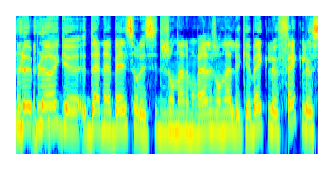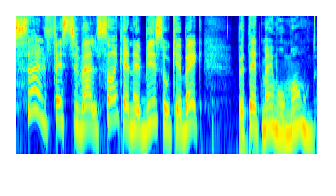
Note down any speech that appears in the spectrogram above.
le blog d'Annabelle sur le site du Journal de Montréal, Journal de Québec. Le fait que le seul festival sans cannabis au Québec, peut-être même au monde.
